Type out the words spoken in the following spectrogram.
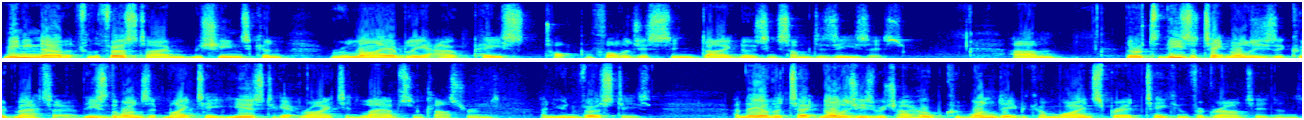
meaning now that for the first time machines can reliably outpace top pathologists in diagnosing some diseases. Um, are these are technologies that could matter. These are the ones that might take years to get right in labs and classrooms and universities. And they are the technologies which I hope could one day become widespread, taken for granted, and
